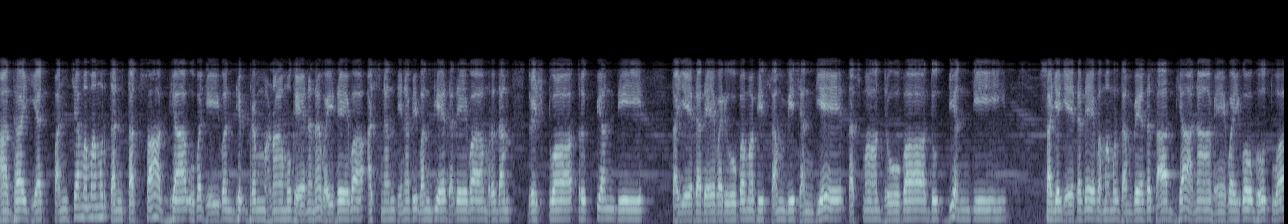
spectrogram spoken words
अध यत्पञ्चमममृतं तत्साध्या उपजीवन्धिब्रह्मणा मुखेन न वैदेवा अश्नन्ति न पिबन्ध्ये ददेवामृदं दृष्ट्वा तृप्यन्ति तयेतदेवरूपमभिसंविशन्ध्ये तस्माद्रूपादुद्यन्ति। स य एतदेवममृतं वेदसाध्यानामेवैगो भूत्वा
